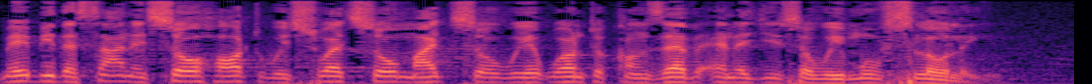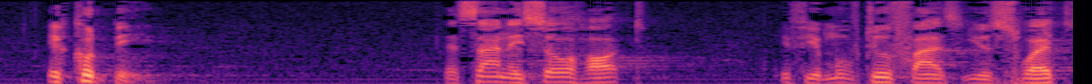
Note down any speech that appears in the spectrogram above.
Maybe the sun is so hot, we sweat so much, so we want to conserve energy, so we move slowly. It could be. The sun is so hot, if you move too fast, you sweat,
